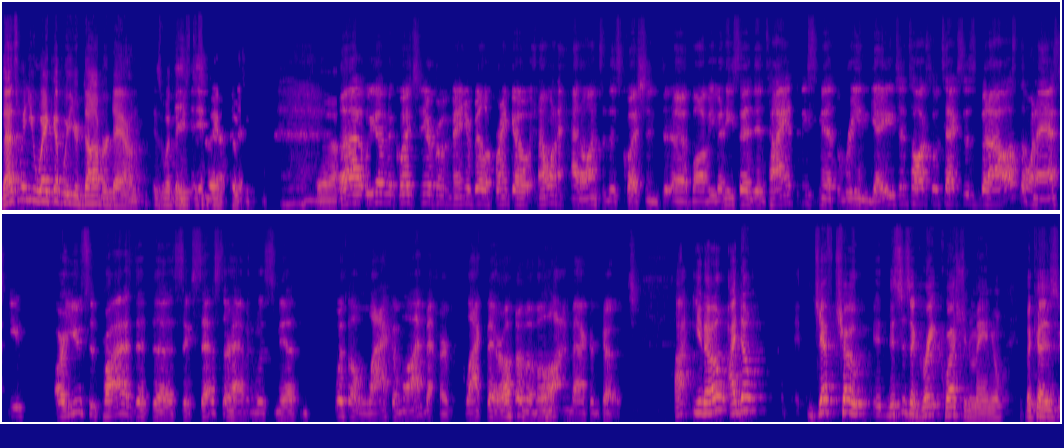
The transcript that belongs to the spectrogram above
That's when you wake up with your dauber down, is what they used to say. yeah. Uh, we have a question here from Emmanuel Villafranco, and I want to add on to this question, to, uh, Bobby. But he said, "Did Ty Anthony Smith re-engage in talks with Texas?" But I also want to ask you: Are you surprised at the success they're having with Smith with a lack of linebacker, lack thereof of a linebacker coach? I, you know, I don't. Jeff Choate, this is a great question, Emmanuel, because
